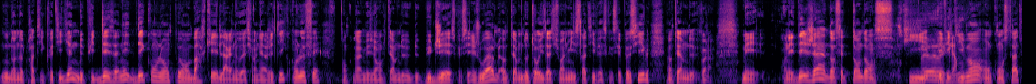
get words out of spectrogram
Nous, dans notre pratique quotidienne, depuis des années, dès qu'on peut embarquer de la rénovation énergétique, on le fait. Donc, dans la mesure en termes de, de budget, est-ce que c'est jouable? En termes d'autorisation administrative, est-ce que c'est possible? En termes de voilà. Mais on est déjà dans cette tendance qui, Oui, oui, oui, effectivement, on constate.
